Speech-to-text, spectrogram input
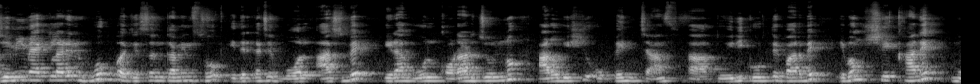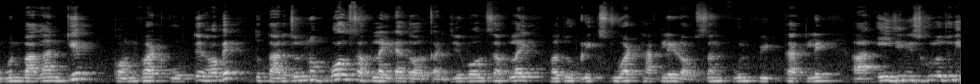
জেমি ম্যাকলারেন হোক বা জেসন কামিন্স হোক, এদের কাছে বল আসবে। এরা গোল করার জন্য আরও বেশি ওপেন চান্স তৈরি করতে পারবে এবং সেখানে মোহনবাগানকে কনভার্ট করতে হবে। তো তার জন্য বল সাপ্লাইটা দরকার। যে বল সাপ্লাই হয়তো গ্রিক স্টুয়ার্ট থাকলে রবসান ফুল ফিট থাকলে এই জিনিসগুলো যদি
